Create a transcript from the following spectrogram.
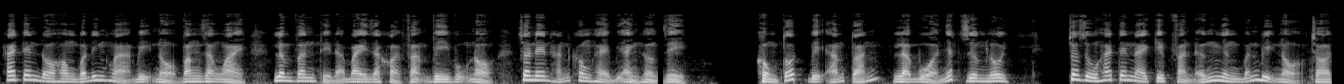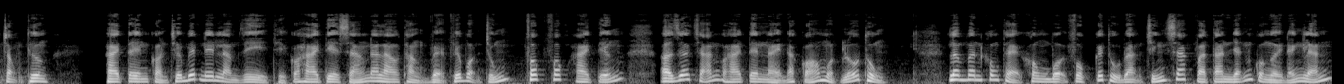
hai tên đồ hồng và đinh hỏa bị nổ văng ra ngoài, lâm vân thì đã bay ra khỏi phạm vi vụ nổ, cho nên hắn không hề bị ảnh hưởng gì. Không tốt bị ám toán là bùa nhất dương lôi cho dù hai tên này kịp phản ứng nhưng vẫn bị nổ cho trọng thương. Hai tên còn chưa biết nên làm gì thì có hai tia sáng đã lao thẳng về phía bọn chúng, phốc phốc hai tiếng. Ở giữa trán của hai tên này đã có một lỗ thủng. Lâm vân không thể không bội phục cái thủ đoạn chính xác và tàn nhẫn của người đánh lén.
